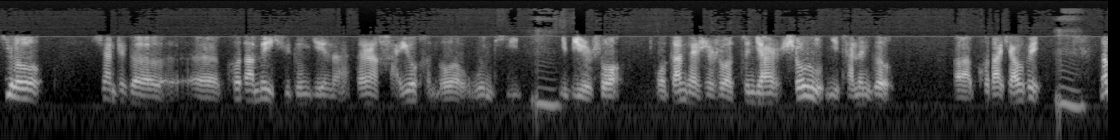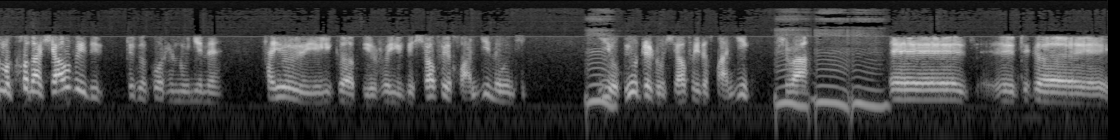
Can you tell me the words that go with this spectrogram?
就像这个呃扩大内需中间呢，当然还有很多问题。嗯，你比如说，我刚才是说增加收入，你才能够。啊，扩大消费。嗯，那么扩大消费的这个过程中间呢，它又有一个，比如说有一个消费环境的问题。嗯，有没有这种消费的环境，是吧？嗯嗯。呃呃，这个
